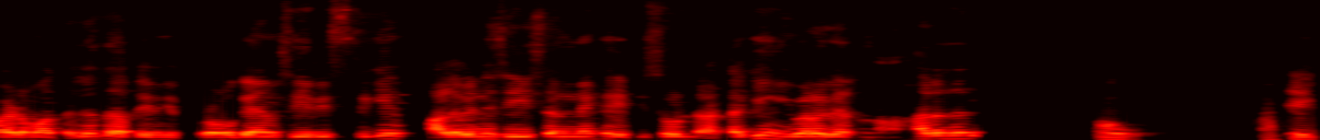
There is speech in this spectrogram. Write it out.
වඩ මතකද? අපි මේ ප්‍රෝගෑම් සිරිස්ටිගේ පලවෙනි සීසන් එක එපිසෝඩ් අටකින් ඉවර කරනවා. හරද? ඔව්. අපේ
